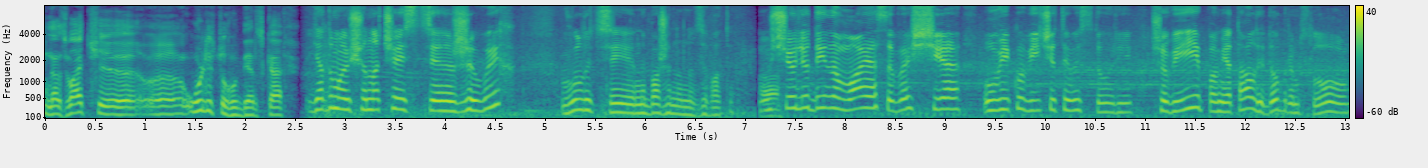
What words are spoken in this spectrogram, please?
назвать э, э, улицу Губерская. Я думаю, що на честь е, живих вулиці не бажано називати. Тому що людина має себе ще увіковічити в історії, щоб її пам'ятали добрим словом.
